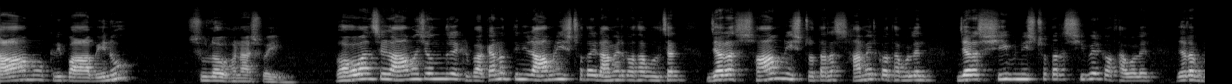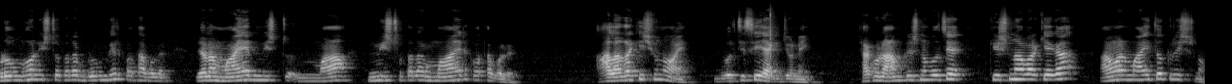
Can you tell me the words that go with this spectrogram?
রাম কৃপা বিনু সুলভনা সই ভগবান শ্রী রামচন্দ্রের কৃপা। কেন তিনি রামনিষ্ঠ তাই রামের কথা বলছেন? যারা শ্যামনিষ্ঠ তারা শ্যামের কথা বলেন। যারা শিবনিষ্ঠ, তারা শিবের কথা বলেন। যারা ব্রহ্মনিষ্ঠ, তারা ব্রহ্মের কথা বলেন। যারা মায়ের নিষ্ঠ, মা নিষ্ঠ, তারা মায়ের কথা বলেন। আলাদা কিছু নয়, বলছি সেই একজনেই। ঠাকুর রামকৃষ্ণ বলছে, কৃষ্ণ আবার কে গা? আমার মাই তো কৃষ্ণ।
